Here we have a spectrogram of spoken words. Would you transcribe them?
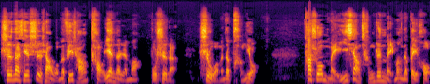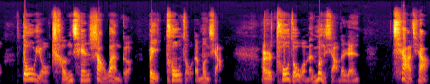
是那些世上我们非常讨厌的人吗？不是的，是我们的朋友。他说，每一项成真美梦的背后，都有成千上万个被偷走的梦想，而偷走我们梦想的人，恰恰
